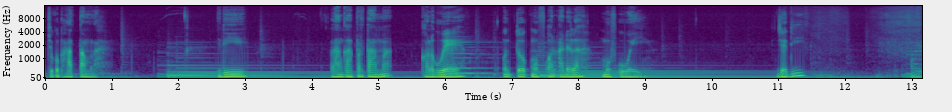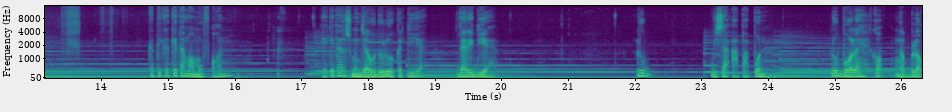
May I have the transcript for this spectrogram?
cukup hatam lah. Jadi langkah pertama kalau gue untuk move on adalah move away. Jadi ketika kita mau move on ya kita harus menjauh dulu ke dia dari dia. Lu bisa apa pun. Lu boleh kok ngeblok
